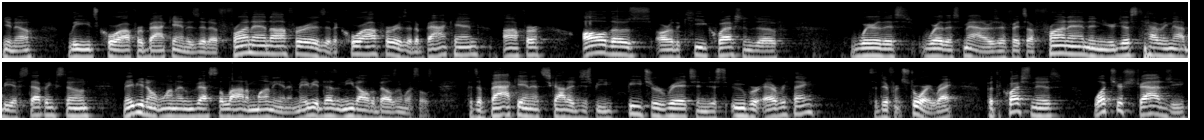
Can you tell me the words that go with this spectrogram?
You know, leads, core offer, back end. Is it a front end offer? Is it a core offer? Is it a back end offer? All those are the key questions of where this where this matters. If it's a front end and you're just having that be a stepping stone, maybe you don't want to invest a lot of money in it. Maybe it doesn't need all the bells and whistles. If it's a back end, it's got to just be feature rich and just uber everything. It's a different story, right? But the question is, what's your strategy?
